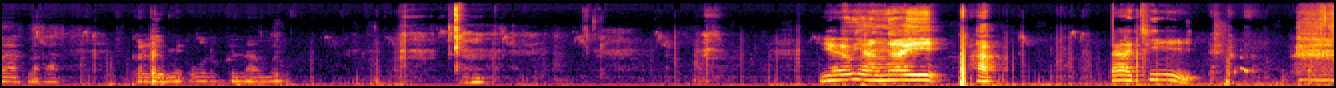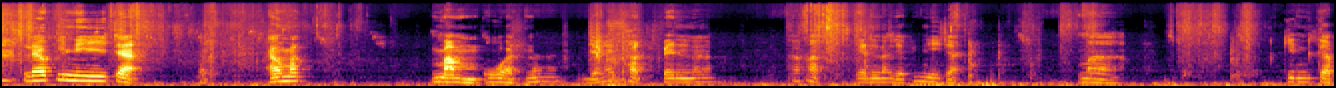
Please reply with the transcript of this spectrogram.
ากนะคะ ก็เลยไม่อู้ลุกขึ้นนามืดเดี๋ยวยังไงผักได้ที่ แล้วพี่นีจะเอามาหม่ำอวดนะอย่าให้ผักเป็นแล้วนะ ถ้าผักเป็นแล้วเดี๋ยวพี่นีจะมา กินกับ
